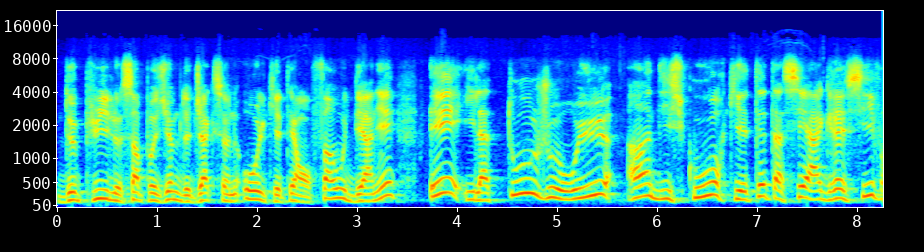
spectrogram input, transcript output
depuis le symposium de Jackson Hole qui était en fin août dernier, et il a toujours eu un discours qui était assez agressif,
